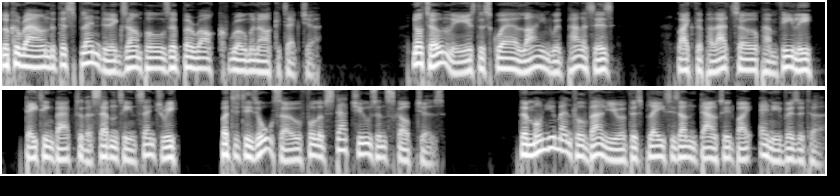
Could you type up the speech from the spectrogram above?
Look around at the splendid examples of Baroque Roman architecture. Not only is the square lined with palaces, like the Palazzo Pamphili, dating back to the 17th century, but it is also full of statues and sculptures. The monumental value of this place is undoubted by any visitor.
